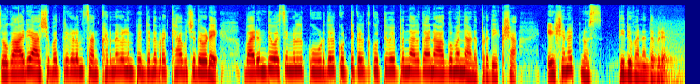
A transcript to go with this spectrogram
സ്വകാര്യ ആശുപത്രികളും സംഘടനകളും പിന്തുണ പ്രഖ്യാപിച്ചതോടെ വരും ദിവസങ്ങളിൽ കൂടുതൽ കുട്ടികൾക്ക് കുത്തിവയ്പ് നൽകാനാകുമെന്നാണ് പ്രതീക്ഷ. ഏഷ്യാനെറ്റ് ന്യൂസ് തിരുവനന്തപുരം.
